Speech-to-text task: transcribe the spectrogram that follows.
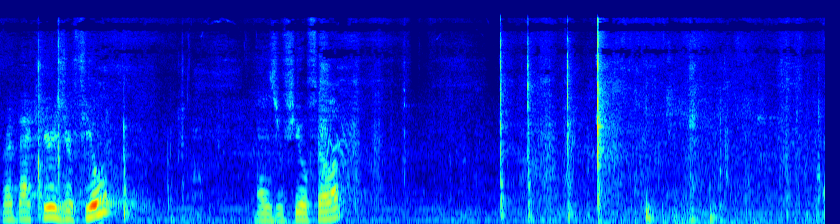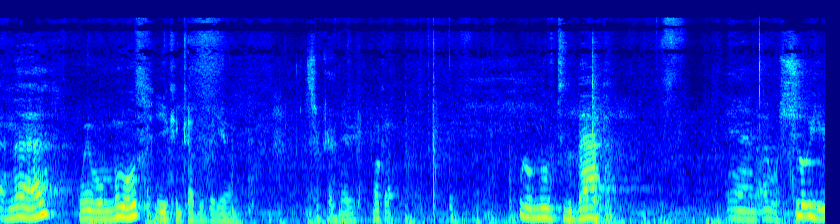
Right back here is your fuel. That is your fuel fill up. And then we will move, you can cut the video It's okay. maybe, okay. We'll move to the back and I will show you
